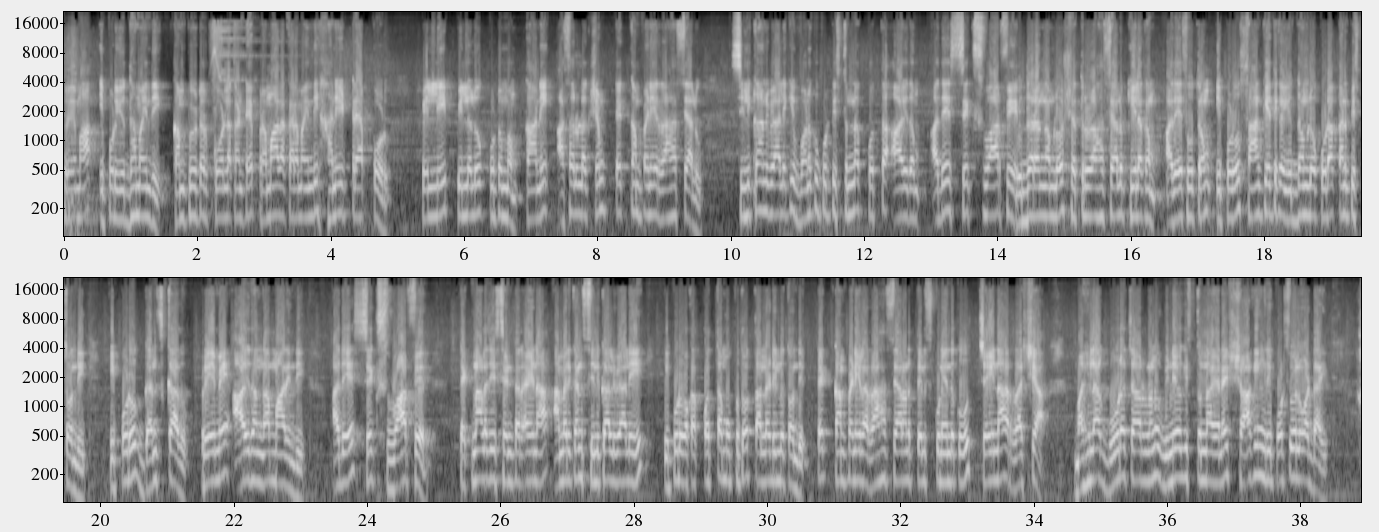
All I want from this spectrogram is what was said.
ప్రేమ ఇప్పుడు యుద్ధమైంది. కంప్యూటర్ కోడ్ల కంటే ప్రమాదకరమైంది హనీ ట్రాప్ కోడ్. పెళ్ళి పిల్లలు కుటుంబం. కానీ అసలు లక్ష్యం టెక్ కంపెనీ రహస్యాలు. సిలికాన్ వ్యాలీకి వణుకు పుట్టిస్తున్న కొత్త ఆయుధం. అదే సెక్స్ వార్ఫేర్. యుద్ధ రంగంలో శత్రు రహస్యాలు కీలకం. అదే సూత్రం ఇప్పుడు సాంకేతిక యుద్ధంలో కూడా కనిపిస్తోంది. ఇప్పుడు గన్స్ కాదు ప్రేమే ఆయుధంగా మారింది. అదే సెక్స్ వార్ఫేర్. టెక్నాలజీ సెంటర్ అయిన అమెరికన్ సిలికాన్ వ్యాలీ ఇప్పుడు ఒక కొత్త ముప్పుతో తల్లడిల్లుతోంది. టెక్ కంపెనీల రహస్యాలను తెలుసుకునేందుకు చైనా రష్యా మహిళా గూఢచారులను వినియోగిస్తున్నాయనే షాకింగ్ రిపోర్ట్స్ వెలువడ్డాయి.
